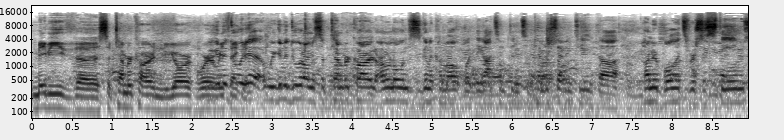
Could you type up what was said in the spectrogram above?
maybe the September card in New York? Where We're we gonna do thinking? it. We're gonna do it on the September card. I don't know when this is gonna come out, but they got something September 17th. Uh, 100 bullets versus Steams,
